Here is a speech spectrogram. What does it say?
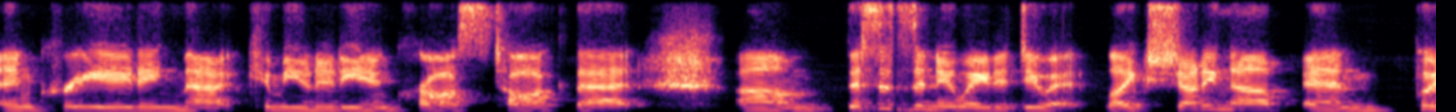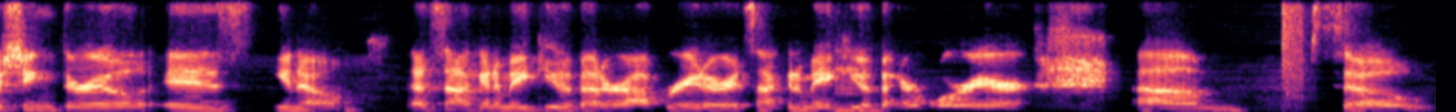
and creating that community and crosstalk that um, this is the new way to do it. Like shutting up and pushing through is, you know, that's not going to make you a better operator. It's not going to make mm-hmm. you a mm. better warrior. Um, so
